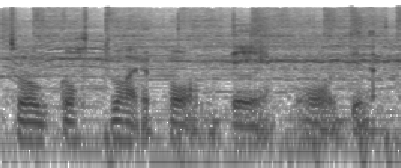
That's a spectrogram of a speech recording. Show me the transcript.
ta godt vare på det og dine.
